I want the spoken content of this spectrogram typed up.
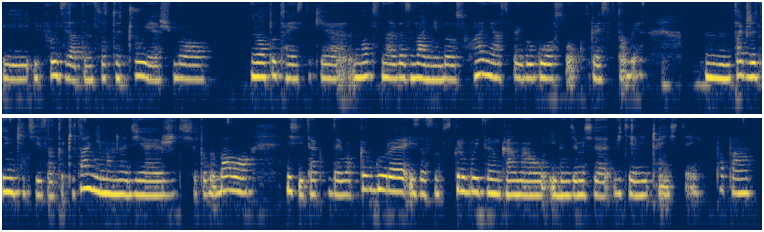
i, i pójdź za tym, co ty czujesz, bo no tutaj jest takie mocne wezwanie do słuchania swojego głosu, który jest w tobie. Mm, Także dzięki Ci za to czytanie. Mam nadzieję, że Ci się podobało. Jeśli tak, to daj łapkę w górę i zasubskrybuj ten kanał i będziemy się widzieli częściej. Pa, pa!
